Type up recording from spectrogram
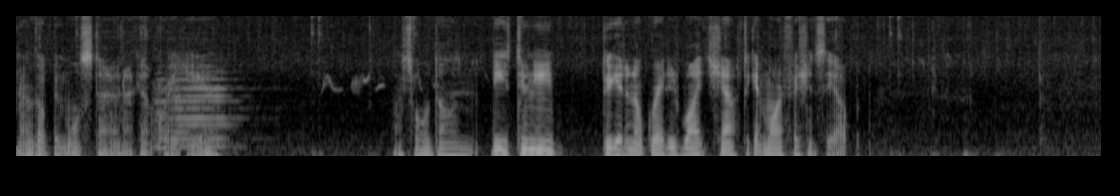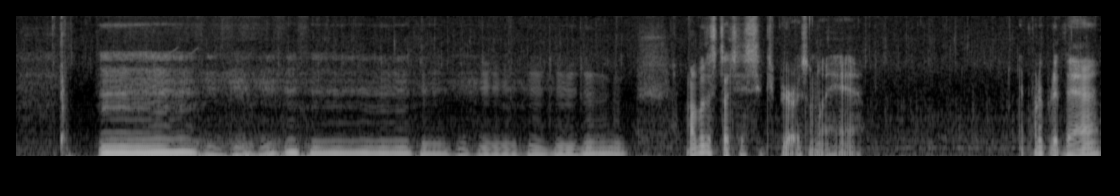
Now we've got a bit more stone, I can upgrade you. That's all done. These do need to get an upgraded wide shaft to get more efficiency up. What about the statistics bureau somewhere here? I could probably put it there.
